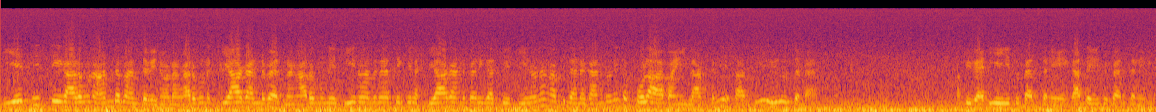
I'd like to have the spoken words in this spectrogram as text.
තියෙද්දිත් ඒක අරමුණ අන්දමන්ත වෙනවා නම් අරමුණ කියා ගන්න බැරි නම් අරමුණේ තියෙනවද නැද්ද කියලා කියා ගන්න බැරි ගැතිය තියෙනවා නම් අපි දැනගන්න ඕනේ ඒක පොළාපයින් ලක්ෂණේ සතිය විරුද්ධ පැත්ත. අපි වැඩි යුතු පැත්ත නෙවෙයි, ගත යුතු පැත්ත නෙවෙයි.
